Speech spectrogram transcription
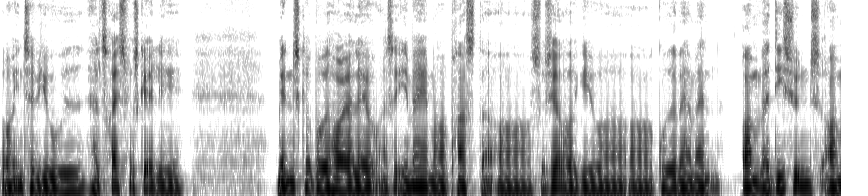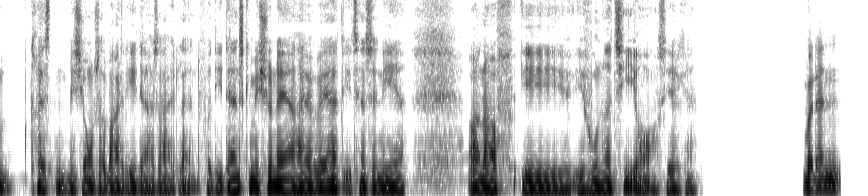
og interviewede 50 forskellige mennesker, både høj og lav, altså imamer og præster og socialrådgivere og Gud og hver mand, om hvad de synes om kristent missionsarbejde i deres eget land. For de danske missionærer har jo været i Tanzania on off i, i 110 år cirka. Hvordan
